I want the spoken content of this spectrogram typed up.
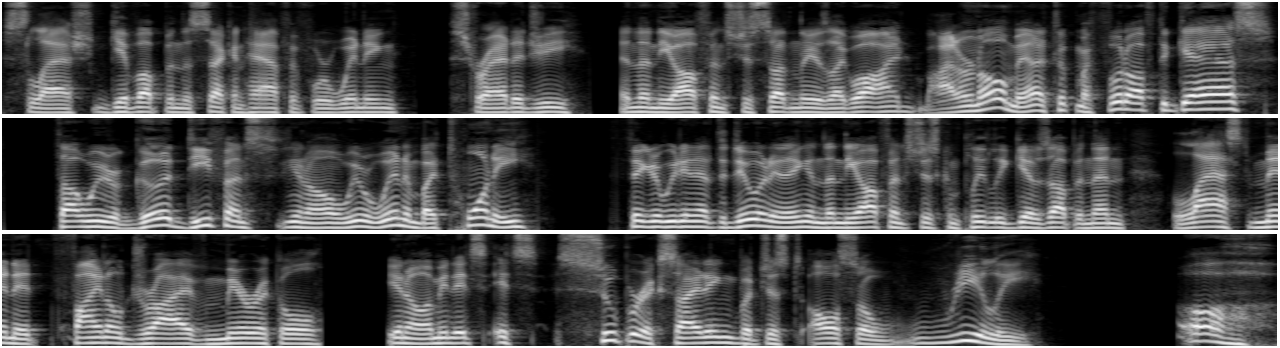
slash give up in the second half if we're winning strategy. And then the offense just suddenly is like, well, I, I don't know, man. I took my foot off the gas. Thought we were good. Defense, you know, we were winning by 20. Figured we didn't have to do anything. And then the offense just completely gives up. And then last minute, final drive, miracle. You know, I mean, it's it's super exciting, but just also really Oh,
